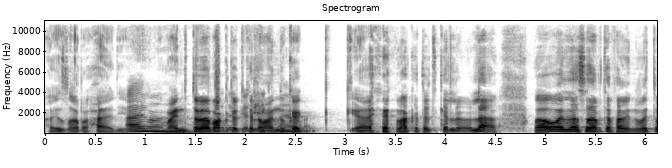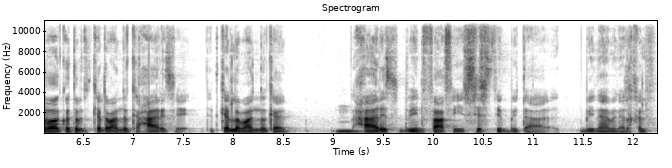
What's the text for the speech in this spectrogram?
هيظهر الحاجة دي. أيوة. مع إن أنت ما كنت تتكلم عنه ك ما كنت تتكلم لا ما هو الناس ما بتفهم إنه أنت ما كنت بتتكلم عنه كحارس يعني. تتكلم عنه كحارس بينفع في السيستم بتاع بناء من الخلف.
